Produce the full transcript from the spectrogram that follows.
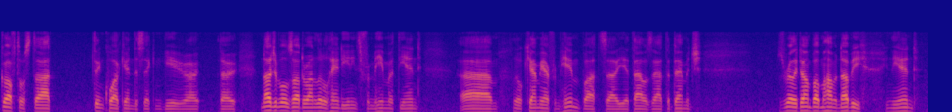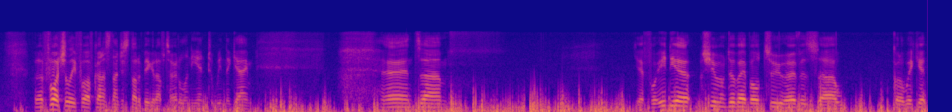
got off to a start, didn't quite get into second gear though. Run a little handy innings from him at the end. Um, little cameo from him, but uh, yeah, that was out. The damage was really done by Muhammad Nabi in the end. But unfortunately for Afghanistan, just not a big enough total in the end to win the game. And um, yeah, for India, Shivam Dube bowled two overs, uh, got a wicket,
